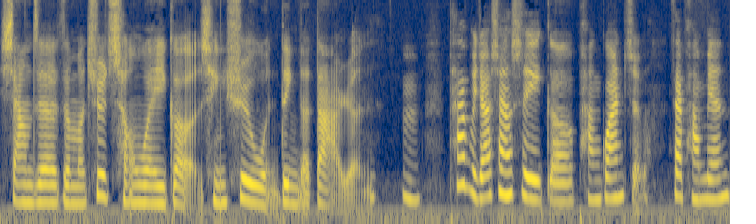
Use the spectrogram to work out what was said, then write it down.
想着怎么去成为一个情绪稳定的大人。嗯，他比较像是一个旁观者，在旁边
